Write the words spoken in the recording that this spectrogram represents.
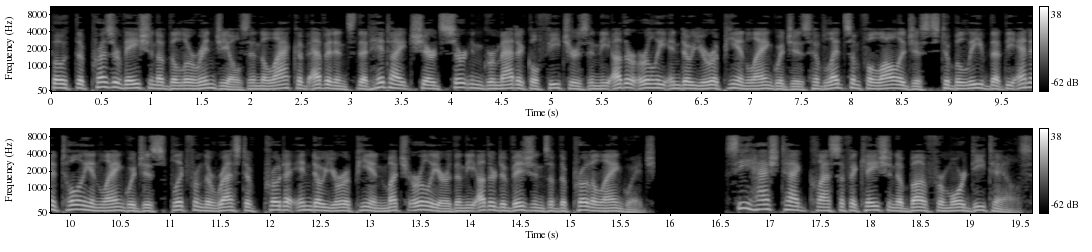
Both the preservation of the laryngeals and the lack of evidence that Hittite shared certain grammatical features in the other early Indo-European languages have led some philologists to believe that the Anatolian languages split from the rest of Proto-Indo-European much earlier than the other divisions of the Proto-language. See hashtag classification above for more details.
